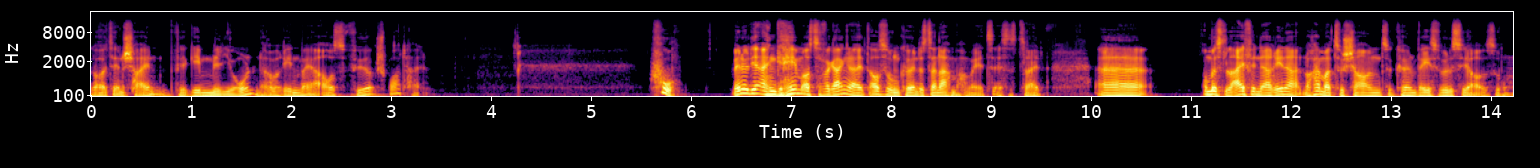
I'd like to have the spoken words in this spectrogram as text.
Leute entscheiden, wir geben Millionen, darüber reden wir ja aus, für Sporthallen. Puh. Wenn du dir ein Game aus der Vergangenheit aussuchen könntest, danach machen wir jetzt, es Zeit. Äh, um es live in der Arena noch einmal zu schauen zu können, welches würdest du dir aussuchen?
